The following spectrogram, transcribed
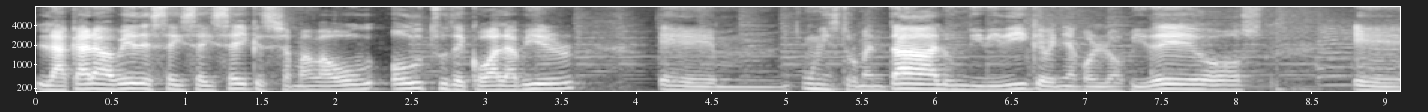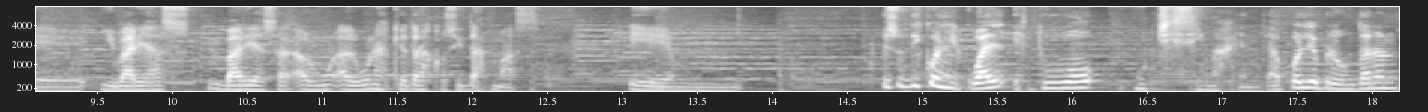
la cara B de 666 que se llamaba Ode to the Koala Bear, eh, un instrumental, un DVD que venía con los videos eh, y varias, varias algu- algunas que otras cositas más. Eh, es un disco en el cual estuvo muchísima gente. A Paul le preguntaron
